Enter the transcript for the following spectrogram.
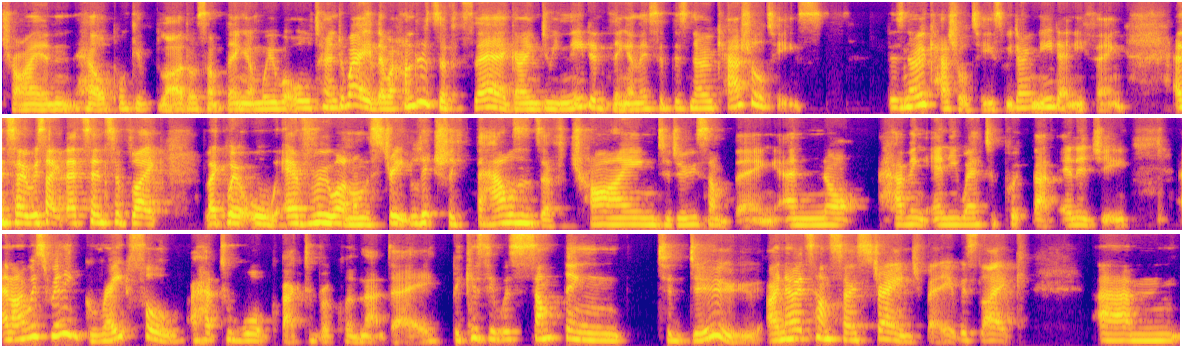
try and help or give blood or something and we were all turned away. There were hundreds of us there going do we need anything? And they said there's no casualties. There's no casualties. We don't need anything. And so it was like that sense of like like we're all everyone on the street literally thousands of trying to do something and not having anywhere to put that energy. And i was really grateful i had to walk back to brooklyn that day because it was something to do. I know it sounds so strange but it was like um,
